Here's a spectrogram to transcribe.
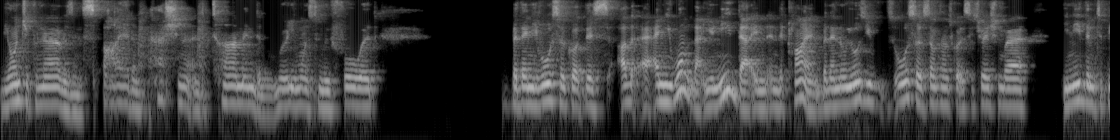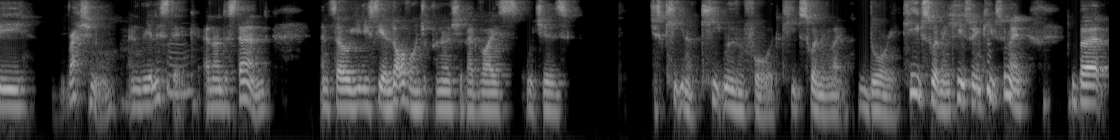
the entrepreneur is inspired and passionate and determined and really wants to move forward. But then you've also got this other and you want that you need that in, in the client but then we also you've also sometimes got a situation where you need them to be rational and realistic mm. and understand and so you, you see a lot of entrepreneurship advice which is just keep you know keep moving forward keep swimming like dory keep swimming keep swimming keep swimming but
